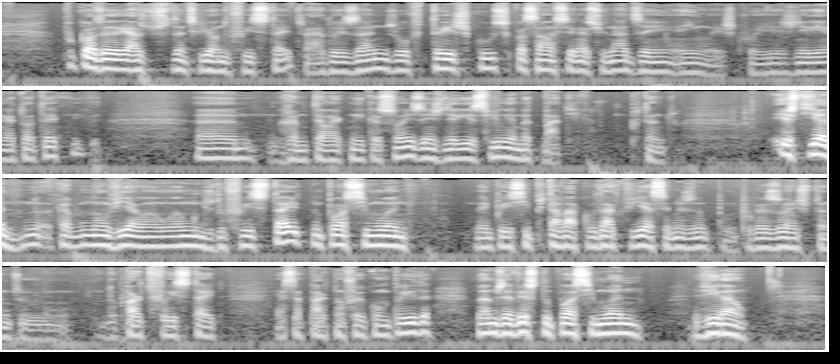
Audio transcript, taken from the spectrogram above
por causa, aliás, dos estudantes que vieram do Free State, há dois anos, houve três cursos que passaram a ser nacionados em, em inglês, que foi Engenharia Eletrotécnica, uh, Ramo de Telecomunicações, Engenharia Civil e a Matemática. Portanto, este ano não vieram alunos do Free State, no próximo ano, em princípio estava acordado que viessem, mas por razões, portanto, do Parque de Free State, essa parte não foi cumprida. Vamos a ver se no próximo ano virão.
